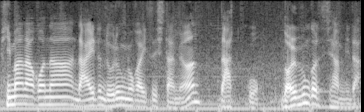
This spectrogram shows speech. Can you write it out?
비만하거나 나이 든 노령묘가 있으시다면 낮고 넓은 것을 제합니다.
